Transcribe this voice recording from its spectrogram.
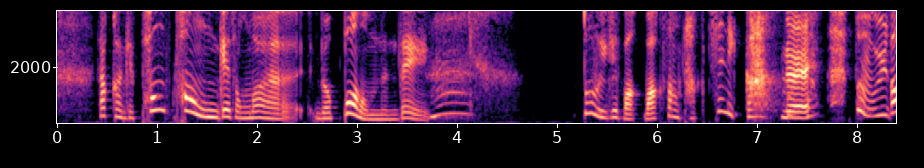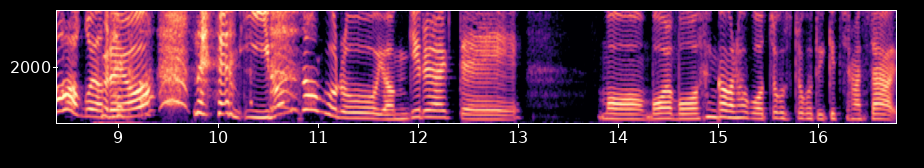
약간 이렇게 펑펑 운 게 정말 몇 번 없는데 또 이게 막 막상 닥치니까 네. 또 울더라고요. 그래요? 네. 그럼 이론적으로 연기를 할 때 뭐, 뭐, 뭐 생각을 하고 어쩌고저쩌고도 있겠지만, 진짜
